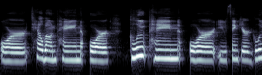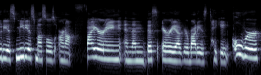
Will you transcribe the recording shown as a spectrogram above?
or tailbone pain or glute pain or you think your gluteus medius muscles are not firing and then this area of your body is taking over.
